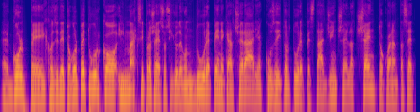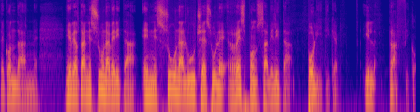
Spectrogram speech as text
eh, golpe, il cosiddetto golpe turco, il maxi processo si chiude con dure pene carcerarie, accuse di torture e pestaggi in cella, 147 condanne in realtà nessuna verità e nessuna luce sulle responsabilità politiche. Il traffico.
